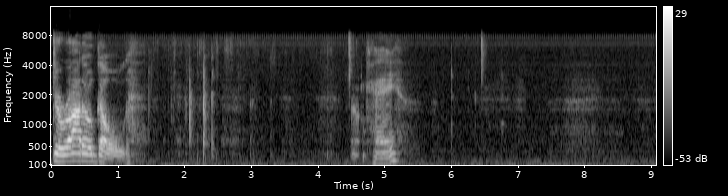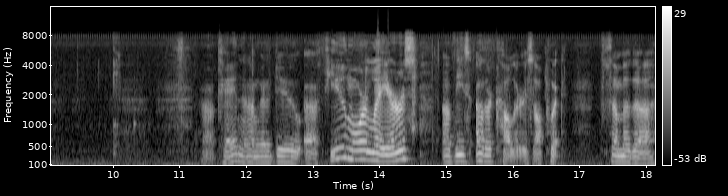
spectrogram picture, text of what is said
Dorado Gold. Okay. Okay, and then I'm going to do a few more layers of these other colors. I'll put some of the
